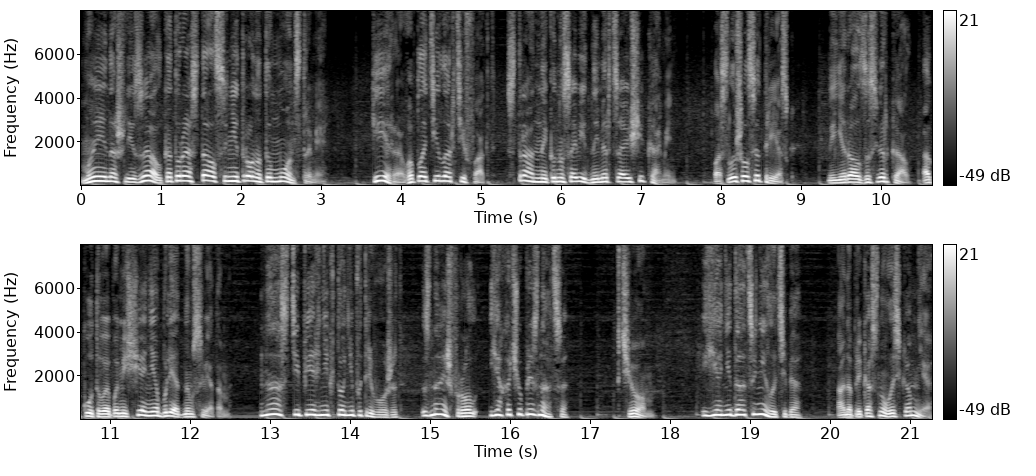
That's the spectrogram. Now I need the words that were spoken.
Мы нашли зал, который остался нетронутым монстрами. Кира воплотила артефакт — странный конусовидный мерцающий камень. Послышался треск, Минерал засверкал, окутывая помещение бледным светом. «Нас теперь никто не потревожит. Знаешь, Фрол, я хочу признаться». «В чем?» «Я недооценила тебя». Она прикоснулась ко мне.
